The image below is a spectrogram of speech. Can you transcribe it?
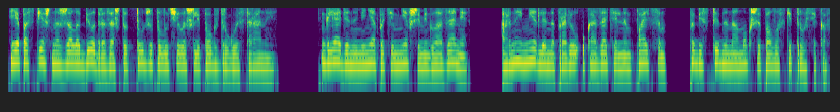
Я поспешно сжала бедра, за что тут же получила шлепок с другой стороны. Глядя на меня потемневшими глазами, Арней медленно провел указательным пальцем по бесстыдно намокшей полоске трусиков.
